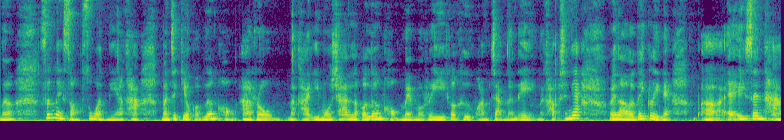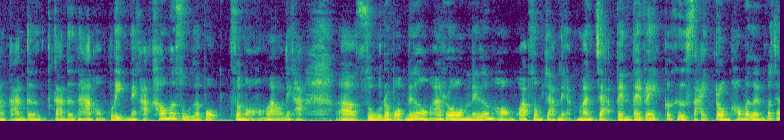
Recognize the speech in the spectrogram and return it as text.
เนอะซึ่งใน2ส่วนนี้ค่ะ มันจะเกี่ยวกับเรื่องของอารมณ์นะคะอิโมชันแล้วก็เรื่องของเมมโมรีก็คือความจำนั่นเองนะคะ เพราะฉะนั้นเวลาเราได้กลิ่นเนี่ยไอ้เส้นทางการเดินการเดินทางของกลิ่นเนี่ยค่ะเข้ามาสู่ระบบสมองของเราเนี่ยค่ะสู่ระบบในเรื่องของอารมณ์ ในเรื่องของความทรงจำเนี่ยมันจะเป็น direct ก็คือสายตรงเข้ามาเลยก็จะ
